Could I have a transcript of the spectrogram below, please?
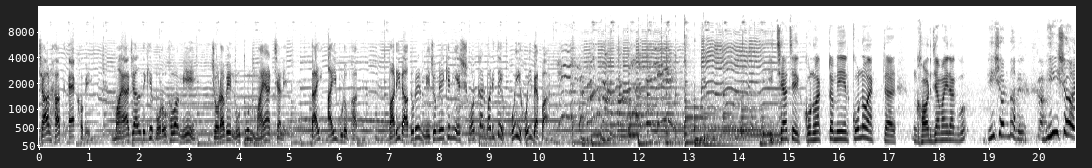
চার হাত এক হবে। মায়াজাল দেখে বড় হওয়া মেয়ে জড়াবে নতুন মায়ার জালে। তাই আই বুড়ো ভাত। বাড়ির আদরের মেজ মেয়েকে নিয়ে সরকার বাড়িতে হই হই ব্যাপার। ইচ্ছে আছে কোনো একটা মেয়ের কোনো একটার ঘর জামাই রাখব? ভীষণ। ভাবে ভীষণ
